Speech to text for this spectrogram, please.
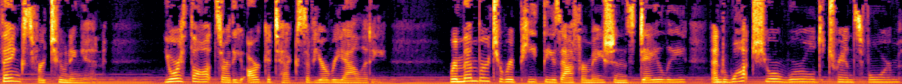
Thanks for tuning in. Your thoughts are the architects of your reality. Remember to repeat these affirmations daily and watch your world transform.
